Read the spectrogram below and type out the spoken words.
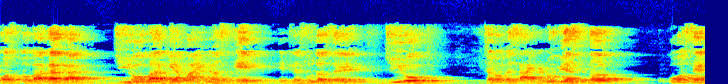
cos નો ભાગાકાર 0 ભાગ્યા -1 એટલે શું થશે? 0 ચલો હવે sin નું વ્યસ્ત cosec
